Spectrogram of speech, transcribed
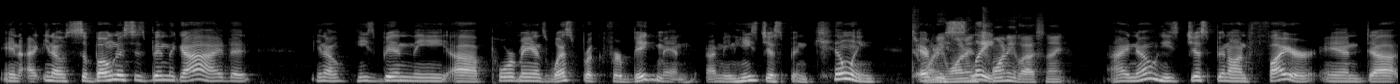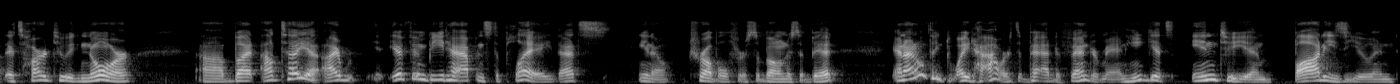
And I, you know, Sabonis has been the guy that, you know, he's been the uh, poor man's Westbrook for big men. I mean, he's just been killing every slate. and 20 last night. I know he's just been on fire, and uh, it's hard to ignore. Uh, but I'll tell you, I if Embiid happens to play, that's you know trouble for Sabonis a bit. And I don't think Dwight Howard's a bad defender, man. He gets into you and bodies you and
